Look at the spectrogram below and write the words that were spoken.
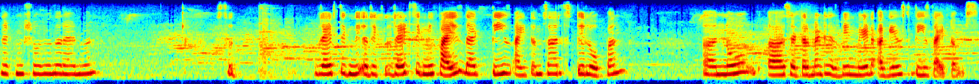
let me show you the red one. So red, signi red signifies that these items are still open. Uh, no uh, settlement has been made against these items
